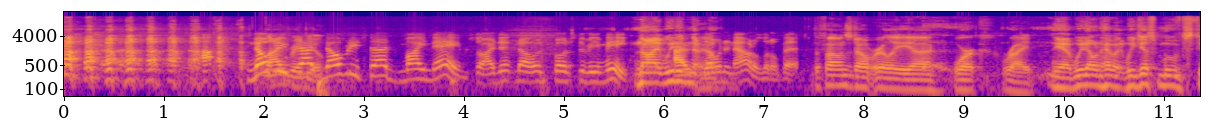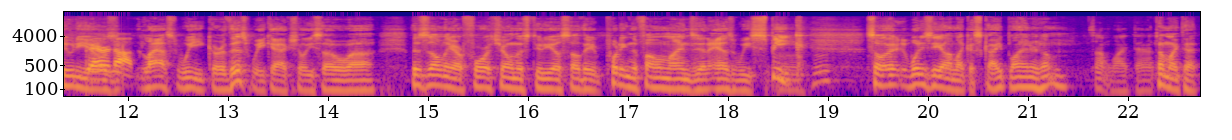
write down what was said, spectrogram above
I- nobody Live radio. said nobody said my name, so I didn't know it was supposed to be me. No, we I didn't was know. zoning out a little bit. The phones don't really uh, work right. Yeah, we don't have it. We just moved Fair studios enough. last week or this week actually. So uh, this is only our fourth show in the studio. So they're putting the phone lines in as we speak. So uh, what is he on? Like a Skype line or something? Something like that. Something like that.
